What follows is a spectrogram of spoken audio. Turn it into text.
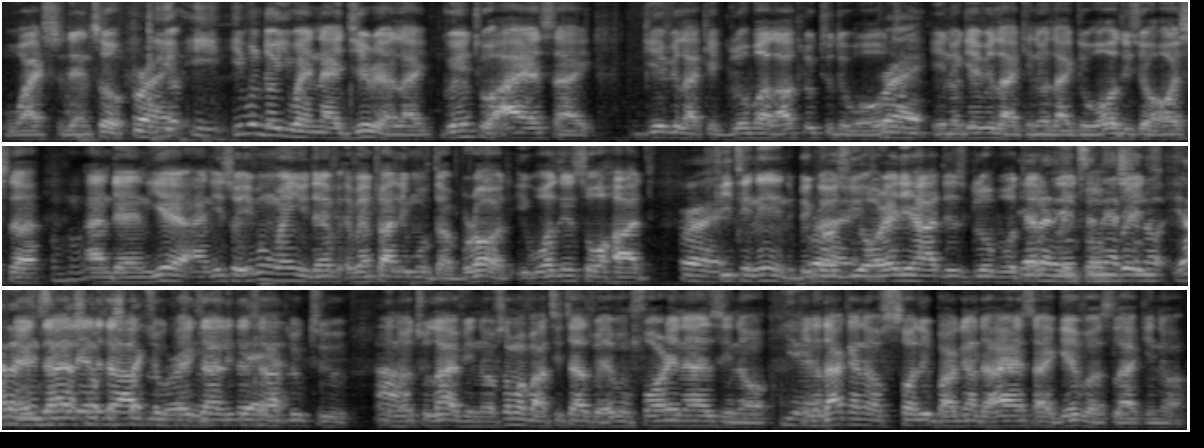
white students. So Right. you, even though you were in Nigeria, like going to ISI gave you like a global outlook to the world. Right. You know, gave you like you know like the world is your oyster, Mm-hmm. and then yeah, and so even when you then eventually moved abroad, it wasn't so hard Right. fitting in because Right. you already had this global You had an template to international- operate. you had an exactly, international and that's perspective outlook, already. exactly, that's Yeah, yeah. outlook to you Ah. know to life. You know, some of our teachers were even foreigners. You know, Yeah. you know that kind of solid background the ISI gave us. Like you know,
